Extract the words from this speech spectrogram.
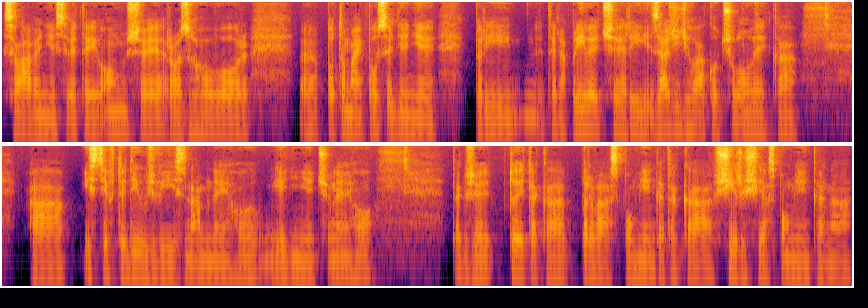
slávenie Svetej Omše, rozhovor, eh, potom aj posedenie pri, teda pri večeri, zažiť ho ako človeka, a iste vtedy už významného, jedinečného. Takže to je taká prvá spomienka, taká širšia spomienka na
